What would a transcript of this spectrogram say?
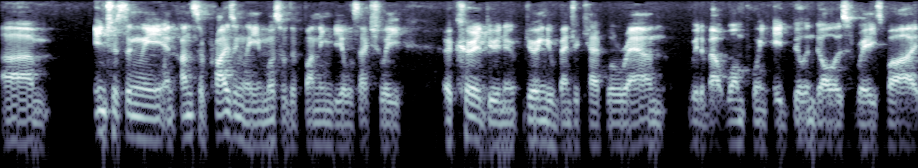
Um, interestingly and unsurprisingly, most of the funding deals actually occurred during, during the venture capital round with about $1.8 billion raised by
